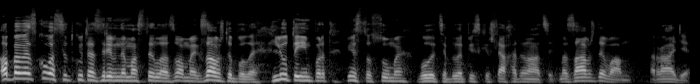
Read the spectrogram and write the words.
Обов'язково слідкуйте з рівнем мастила. З вами, як завжди, були. Лютий імпорт, місто Суми, вулиця Білопільський шлях 11. Ми завжди вам раді.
